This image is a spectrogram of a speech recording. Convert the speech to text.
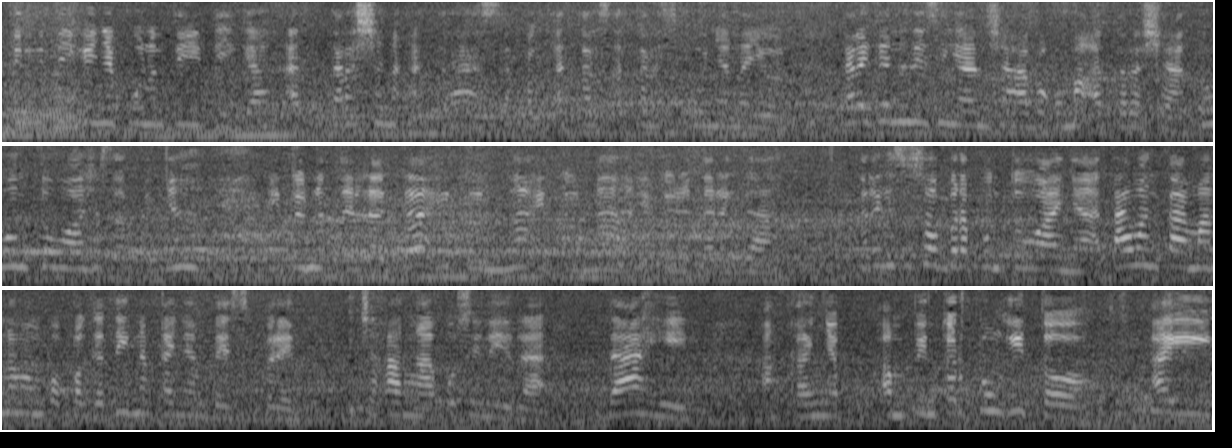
Tinitigan niya po ng tinitigan, atras siya ng atras. Sa pag-atras-atras po niya na yun, talaga nasisiyan siya habang umaatras siya. Tuwang-tuwa siya, sabi niya, ito na talaga, ito na, ito na, ito na talaga. Talaga sa sobra pong tuwa niya, tamang-tama naman po pagdating ng kanyang best friend, tsaka nga po sinira, dahil ang kanya ang pintor pong ito ay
